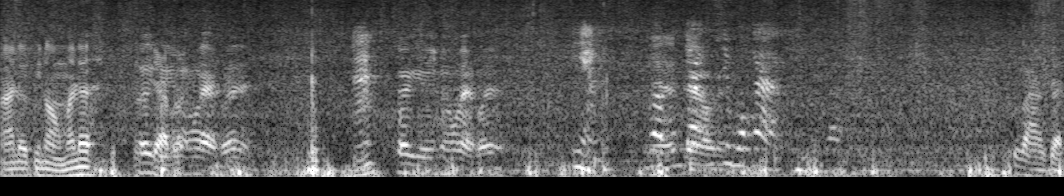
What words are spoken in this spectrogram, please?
มาเลยพี่น้องมาเลยเคยแซ่กิบนครั้งแรกไว้เคย กินครั้งแรกไว้เนี่ยว่ามันยังสิบ่กล้ากินว่าทุกอย่างจัด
